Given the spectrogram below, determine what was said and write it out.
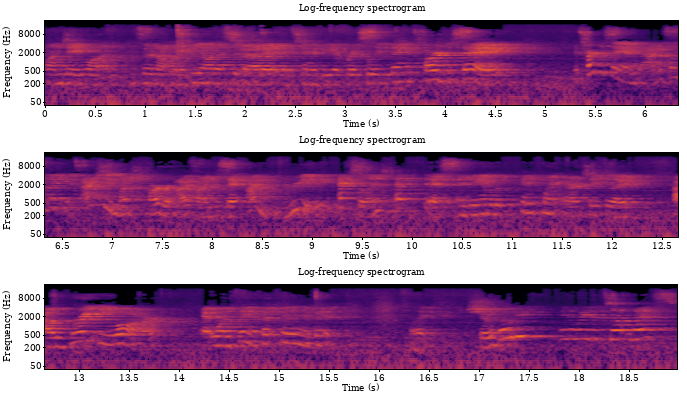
on day one, because they're not going to be honest about it. It's going to be a bristly thing. It's hard to say. It's hard to say I'm bad at something. It's actually much harder, I find, to say I'm really excellent at this, and being able to pinpoint and articulate how great you are at one thing without feeling a bit like showboating in a way that's not nice.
